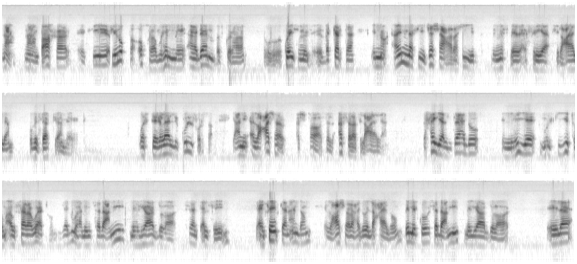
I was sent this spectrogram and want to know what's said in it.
نعم نعم تأخر كثير. في نقطة أخرى مهمة أنا دائما بذكرها وكويس إنه ذكرتها إنه عندنا في جشع رهيب بالنسبة للأثرياء في العالم. وبالذات في أمريكا. واستغلال لكل فرصة. يعني العشر أشخاص الاسرى في العالم تخيل زادوا اللي هي ملكيتهم أو ثرواتهم زادوها من 700 مليار دولار سنة 2000 2000 كان عندهم العشرة هذول لحالهم بيملكوا 700 مليار دولار إلى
